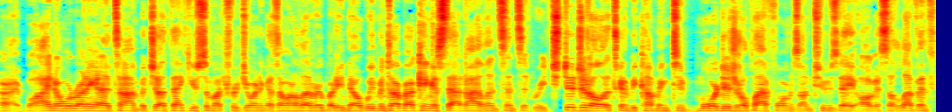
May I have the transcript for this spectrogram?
All right. Well, I know we're running out of time, but Judd, thank you so much for joining us. I want to let everybody know we've been talking about King of Staten Island since it reached digital. It's going to be coming to more digital platforms on Tuesday, August 11th,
